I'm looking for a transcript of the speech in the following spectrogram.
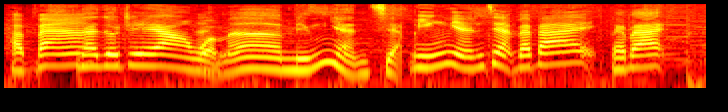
好吧，那就这样，我们明年见，明年见，拜拜，拜拜。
